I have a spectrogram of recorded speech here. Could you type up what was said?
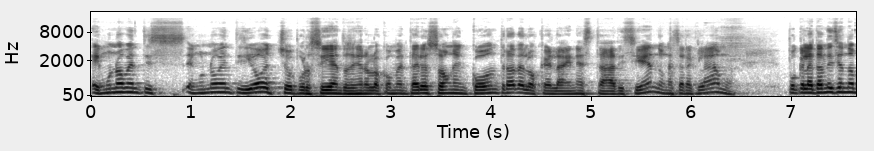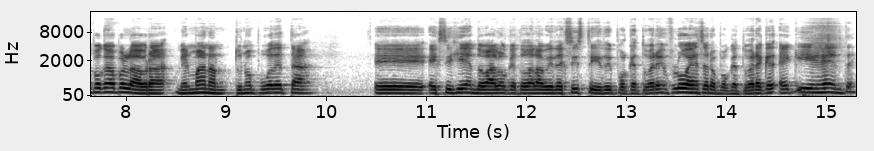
en un, 90 y- en un 98%, señores, los comentarios son en contra de lo que Line está diciendo en ese reclamo. Porque le están diciendo en pocas palabras, mi hermana, tú no puedes estar eh, exigiendo algo que toda la vida ha existido y porque tú eres influencer o porque tú eres X gente,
